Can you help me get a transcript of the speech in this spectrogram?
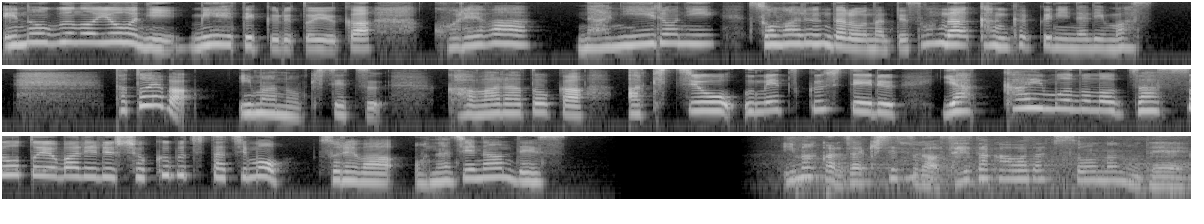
絵の具のように見えてくるというかこれは何色に染まるんだろうなんてそんな感覚になります。例えば今の季節河原とか空き地を埋め尽くしている厄介者の雑草と呼ばれる植物たちもそれは同じなんです。今からじゃあ季節がセイタカアワダチソウなので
